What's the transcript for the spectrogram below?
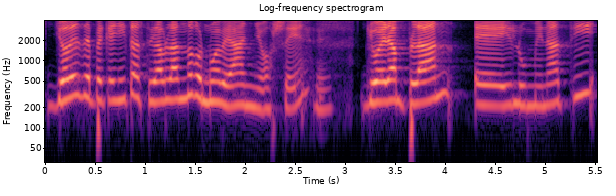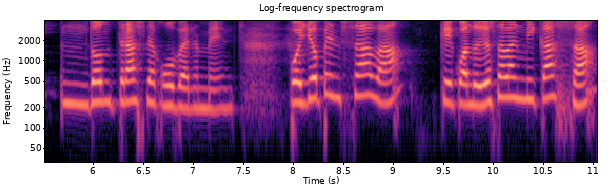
yo desde pequeñita estoy hablando con nueve años, ¿eh? Sí. Yo era en plan eh, Illuminati, mm, don't trust the government. Pues yo pensaba que cuando yo estaba en mi casa,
